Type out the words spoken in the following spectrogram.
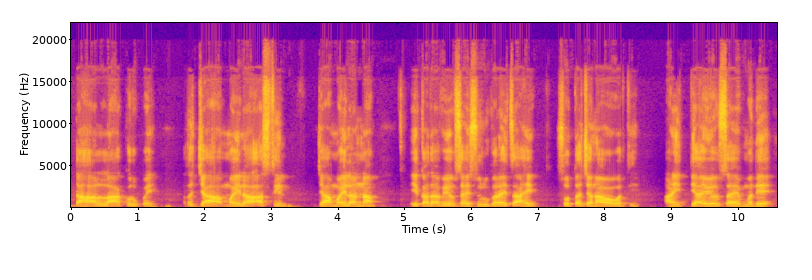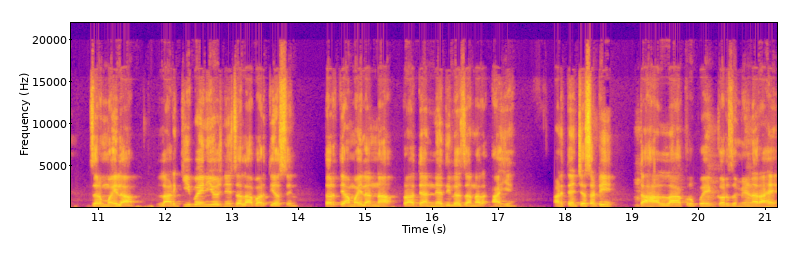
दहा लाख रुपये. आता ज्या महिला असतील ज्या महिलांना एखादा व्यवसाय सुरू करायचा आहे स्वतःच्या नावावरती आणि त्या व्यवसायामध्ये जर महिला लाडकी बहीण योजनेचा लाभार्थी असेल तर त्या महिलांना प्राधान्य दिलं जाणार आहे. आणि त्यांच्यासाठी दहा लाख रुपये कर्ज मिळणार आहे.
